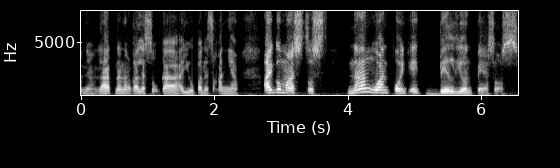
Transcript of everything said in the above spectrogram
ano, lahat na ng kalaso, kahayupan na sa kanya, ay gumastos ng 1.8 billion pesos.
